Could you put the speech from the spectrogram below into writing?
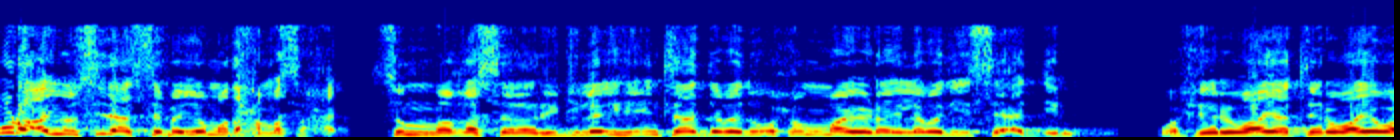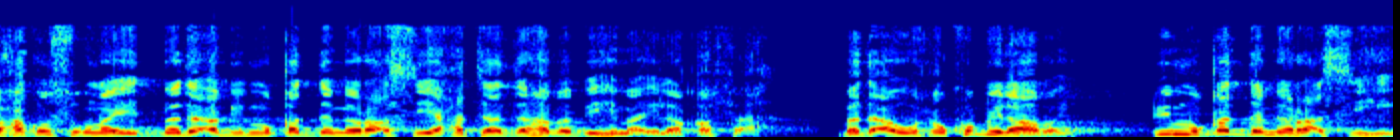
qura ayuu sidaa sameeyo madaxa masaxay. Summa ghasala rijlayhi intaa dabeed wuxuu maydhay labadiisa addin. Wa fii riwaayatin riwaaye waxaa ku sugnayd bada'a bimuqadami ra'sihi xataa dahaba bihima ilaa qafaah. Bada'a wuxuu ku bilaabay bimuqadami ra'sihi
